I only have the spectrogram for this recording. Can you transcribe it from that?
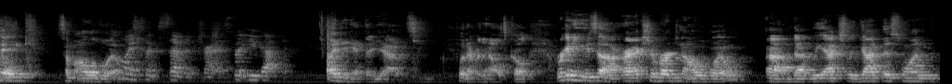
take some olive It oil. only took seven tries, but you got there. I did get there, Yeah, it's whatever the hell it's called. We're going to use uh, our extra virgin olive oil um, that we actually got this one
